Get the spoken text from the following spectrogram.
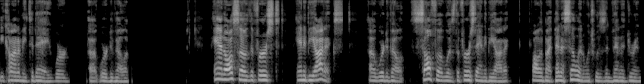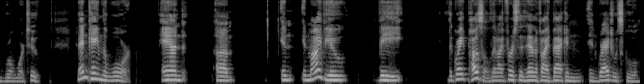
economy today were uh, were developed, and also the first antibiotics uh, were developed. Sulfa was the first antibiotic, followed by penicillin, which was invented during World War II. Then came the war, and um, in in my view, the the great puzzle that I first identified back in, in graduate school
